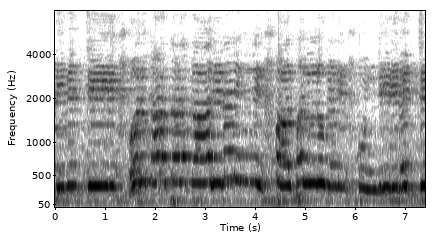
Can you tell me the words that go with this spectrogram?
കൊച്ചടി വെച്ച് ഒരു കാത്തള കാലിനണിഞ്ഞ് പാൽ പല്ലുകളിൽ പുഞ്ചിരി വെച്ച്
